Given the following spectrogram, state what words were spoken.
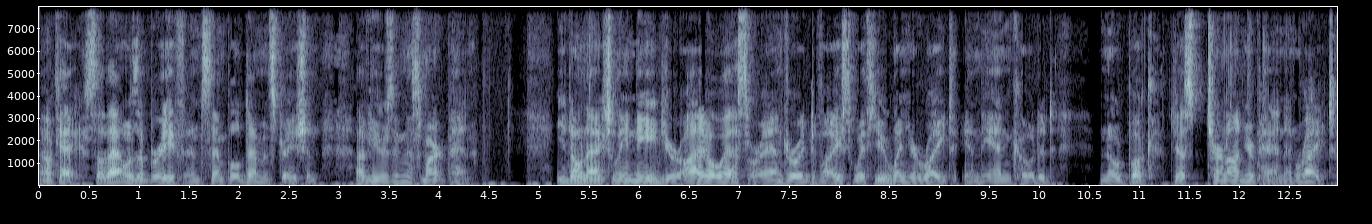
Okay, so that was a brief and simple demonstration of using the Smart Pen. You don't actually need your iOS or Android device with you when you write in the encoded notebook. Just turn on your pen and write.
